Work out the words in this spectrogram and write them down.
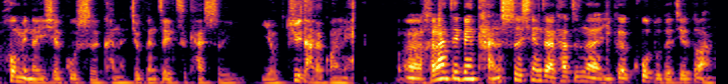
后面的一些故事可能就跟这次开始有巨大的关联。嗯，荷兰这边谈氏现在它正在一个过渡的阶段，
